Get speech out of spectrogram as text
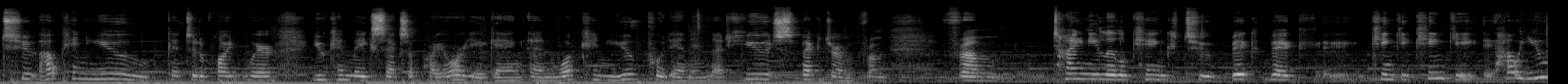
to how can you get to the point where you can make sex a priority again? And what can you put in in that huge spectrum from from tiny little kink to big big kinky kinky? How you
